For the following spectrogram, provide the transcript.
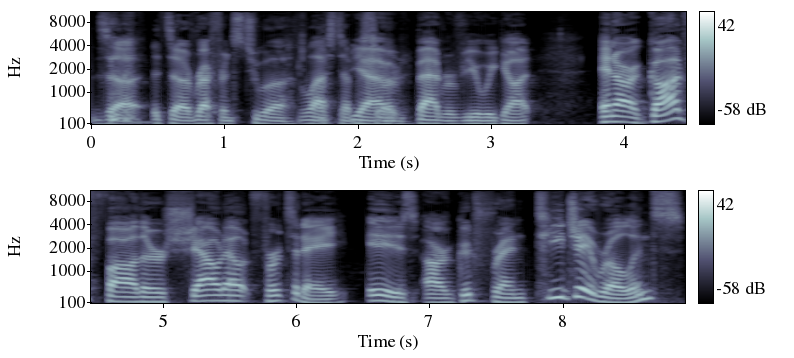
it's a it's a reference to uh, the last yeah, episode. bad review we got. And our Godfather shout out for today is our good friend TJ Rollins.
